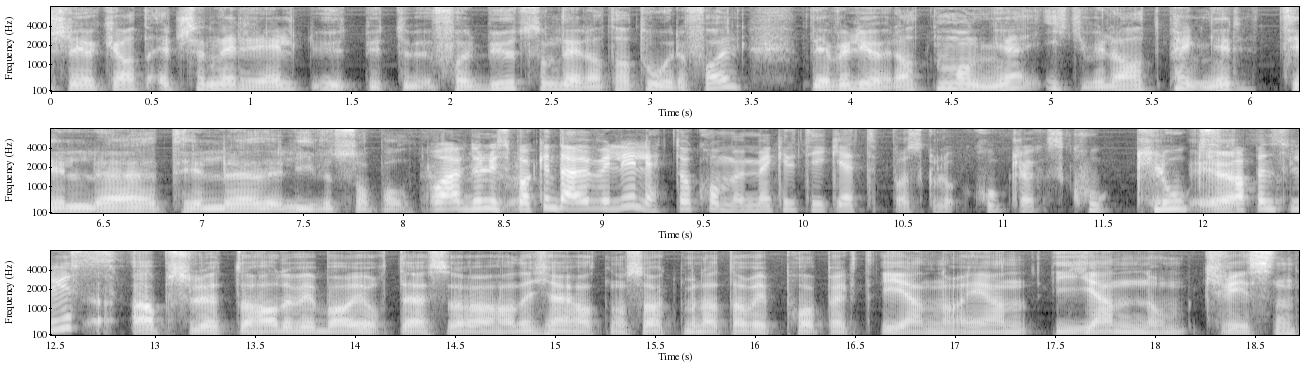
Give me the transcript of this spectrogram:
slik at et generelt utbytteforbud som dere har tatt til orde for, det vil gjøre at mange ikke ville hatt penger til, eh, til eh, livets opphold. Og Audun Lysbakken, Det er jo veldig lett å komme med kritikk etterpå klokskapens lys. Absolutt, og hadde vi bare gjort det, så hadde ikke jeg hatt noe sagt. Men dette har vi påpekt igjen og igjen gjennom krisen.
